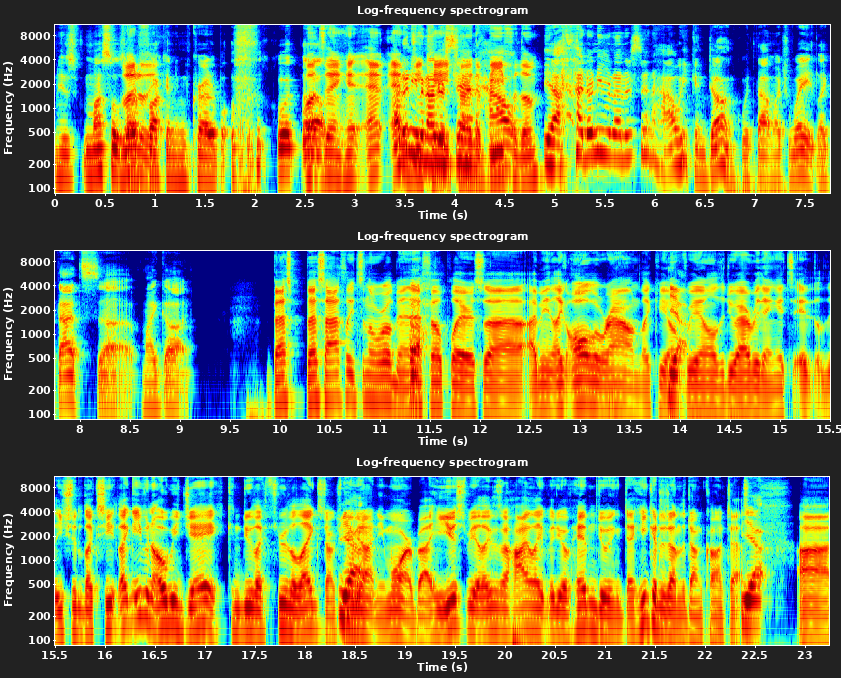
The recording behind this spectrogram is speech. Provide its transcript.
His muscles literally. are fucking incredible. what the hell? thing, M- I don't even understand how. beef with him. Yeah, I don't even understand how he can dunk with that much weight. Like that's uh my god. best best athletes in the world, man. Ugh. NFL players. Uh, I mean, like all around. Like you know, Yeah. we're able to do everything, it's it. You should like see like even OBJ can do like through the legs dunks. Yeah. Maybe not anymore, but he used to be like there's a highlight video of him doing that. He could have done the dunk contest. Yeah, Uh,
